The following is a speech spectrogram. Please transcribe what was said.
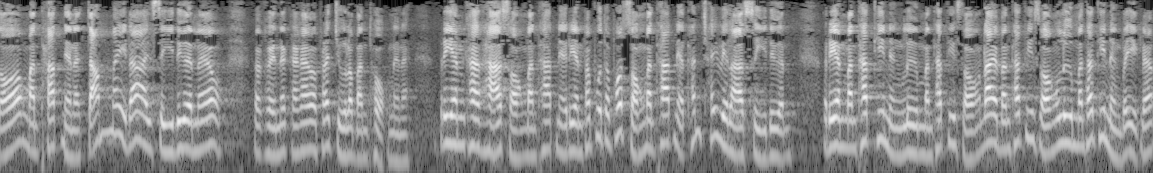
สองบรรทัดเนี่ยนะจำไม่ได้สี่เดือนแล้ว ก็เคยนึกคล้ายๆว่าพระจุลบรรทกเนี่ยนะเรียนคาถาสองบรรทัดเนี่ยเรียนพระพุทธพจน์สองบรรทัดเนี่ยท่านใช้เวลาสี่เดือน เรียนบรรทัดที่หนึ่งลืมบรรทัดที่สองได้บรรทัดที่สองลืมบรรทัดที่หนึ่งไปอีกแล้ว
